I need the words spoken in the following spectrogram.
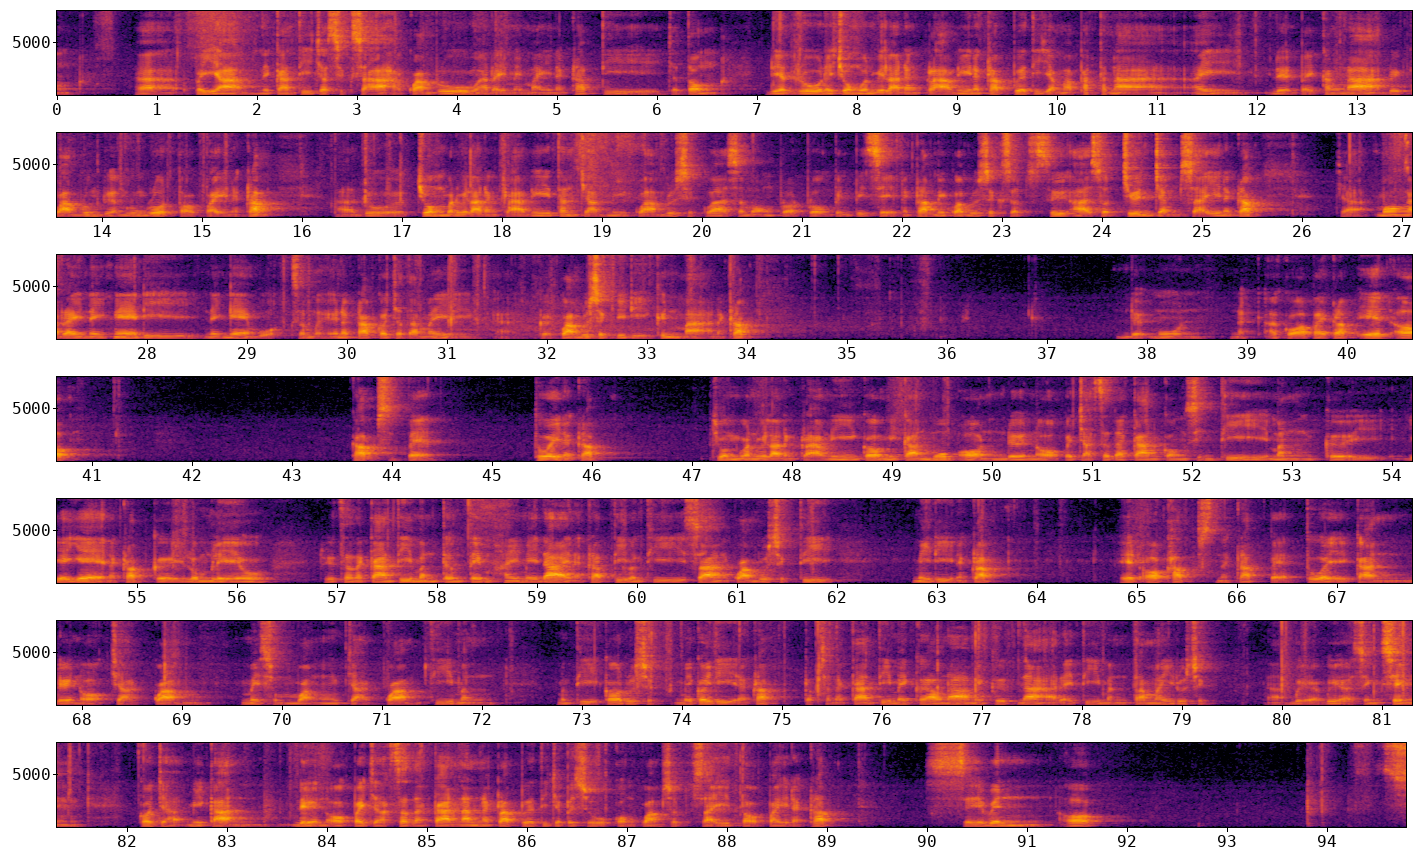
พยายามในการที่จะศึกษาหาความรู้อะไรใหม่ ๆ นะครับ ที่จะต้องเรียนรู้ในช่วงวันเวลาดังกล่าวนี้นะครับ เพื่อที่จะมาพัฒนาให้ เดินไปข้างหน้าด้วยความรุ่งเรืองรุ่งโรจน์ต่อไปนะครับดูช่วงวันเวลาดังกล่าวนี้ท่านจะมีความรู้สึกว่าสมองปลอดโปร่งเป็นพิเศษนะครับ มีความรู้สึกสดซื่ออาสดชื่นแจ่มใสนะครับ จะมองอะไรในแง่ดีในแง่บวกเสมอนะครับ ก็จะทำให้เกิดความรู้สึกดีๆขึ้นมานะครับ The Moon นะขอไปครับ Eight of Cups 8ถ้วยนะครับ ช่วงวันเวลาดังกล่าวนี้ก็มีการมูฟออนเดินออกไปจากสถานการณ์ของสิ่งที่มันเคยแย่ๆนะครับ เคยล้มเหลว หรือสถานการณ์ที่มันเติมเต็มให้ไม่ได้นะครับ ที่บางทีสร้างความรู้สึกที่ไม่ดีนะครับ Eight of Cups นะครับ8ถ้วยการเดินออกจากความไม่สมหวังจากความที่มัน บางทีก็รู้สึกไม่ค่อยดีนะครับ กับสถานการณ์ที่ไม่ก้าวหน้าไม่คืบหน้าอะไรที่มันทำให้รู้สึกเบื่อเบื่อเซ็งเซ็งก็จะมีการเดินออกไปจากสถานการณ์นั้นนะครับ เพื่อที่จะไปสู่กองความสดใสต่อไปนะครับ Seven of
